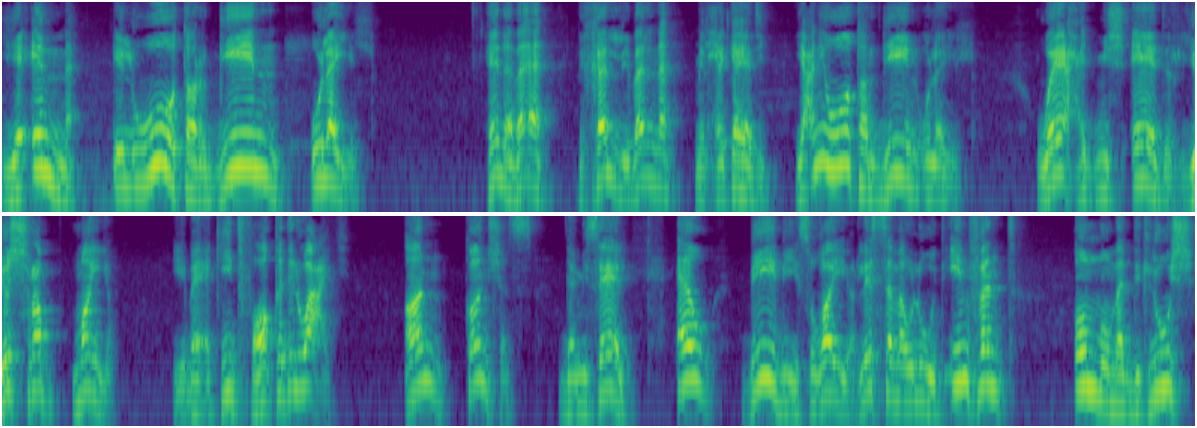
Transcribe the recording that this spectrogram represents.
يا إما ال water gain قليل. هنا بقى نخلي بالنا من الحكاية دي. يعني water gain قليل. واحد مش قادر يشرب مية يبقى أكيد فاقد الوعي. Unconscious. ده مثال. أو baby صغير لسه مولود infant أمه ما ادتلوش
